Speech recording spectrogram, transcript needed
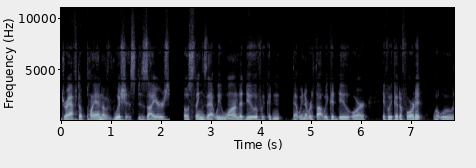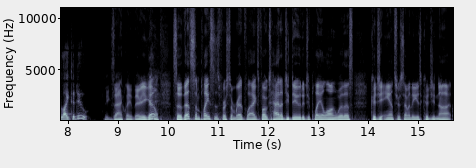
draft a plan of wishes, desires, those things that we want to do if we couldn't that we never thought we could do, or if we could afford it, what we would like to do. Exactly. There you go. So that's some places for some red flags, folks. How did you do? Did you play along with us? Could you answer some of these? Could you not?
